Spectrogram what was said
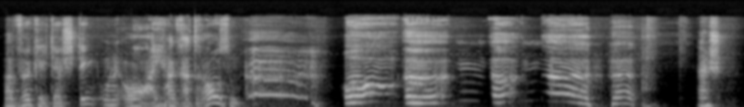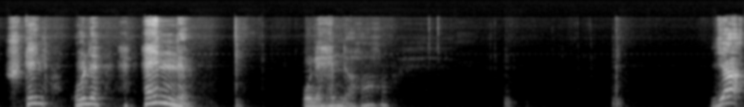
War wirklich, der stinkt ohne. Oh, ich war gerade draußen. Oh, äh, äh, äh, das stinkt ohne Hände. Ohne Hände. Oh. Ja,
